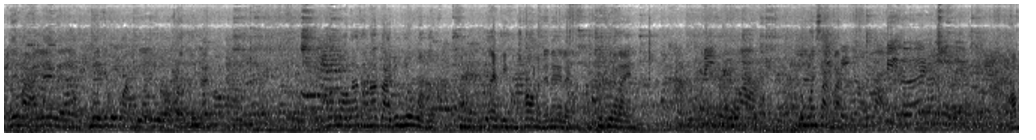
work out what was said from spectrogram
อันนี้มาอันแรกเลยเรามีให้ดูก่อนถือให้ดูว่าคนละครึ่งนะน้องๆนะทำหน้าตายุ่งๆเหมือนคนแอบกินของชอบมันแน่ๆเลยมันคืออะไรไม่รู้อะลุงม่อนสั่งมาปิ้งเอาหรอพี่เอ้ยนี่เลยหอม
